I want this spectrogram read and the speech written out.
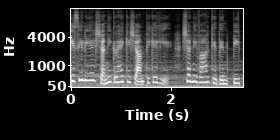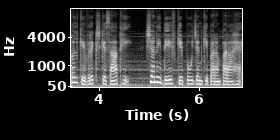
इसीलिए शनि ग्रह की शांति के लिए शनिवार के दिन पीपल के वृक्ष के साथ ही शनि देव के पूजन की परंपरा है।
